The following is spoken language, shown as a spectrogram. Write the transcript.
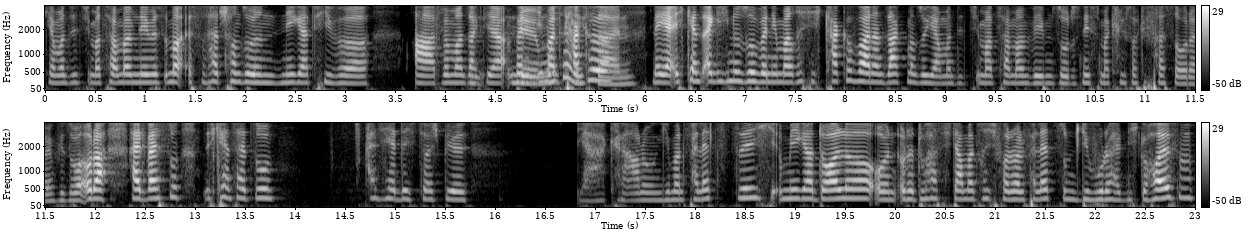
ja, man sieht sich immer zweimal im Leben, ist immer, ist es halt schon so eine negative Art, wenn man sagt, ja, wenn Nö, jemand muss kacke, sein. naja, ich kenne es eigentlich nur so, wenn jemand richtig kacke war, dann sagt man so, ja, man sieht sich immer zweimal im Leben, so das nächste Mal kriegst du auf die Fresse oder irgendwie so. Oder halt, weißt du, ich kenne es halt so, als ich hätte ich zum Beispiel, ja, keine Ahnung, jemand verletzt sich mega dolle und oder du hast dich damals richtig voll doll verletzt und dir wurde halt nicht geholfen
